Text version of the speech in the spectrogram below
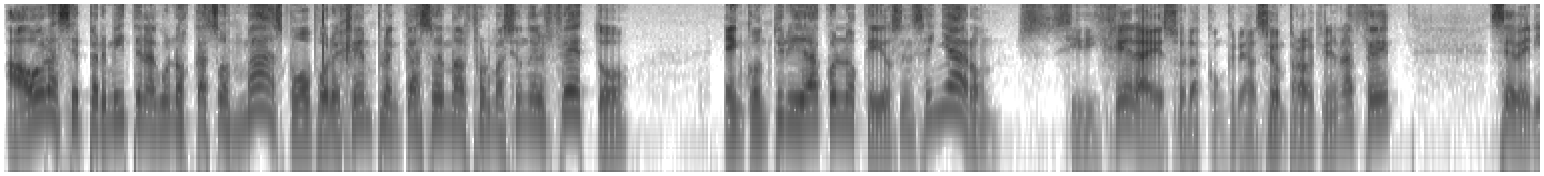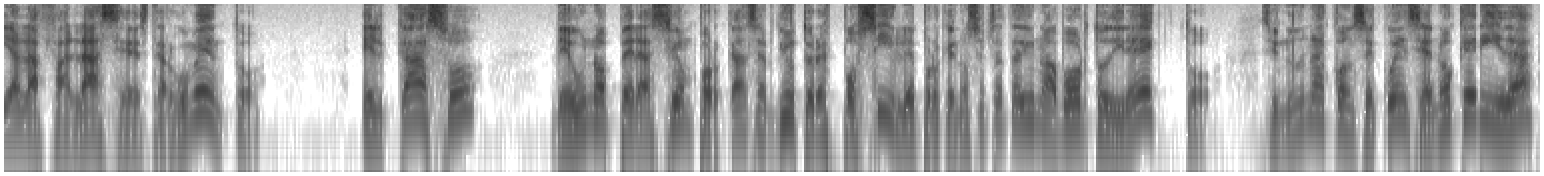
Ahora se permite en algunos casos más, como por ejemplo en caso de malformación del feto, en continuidad con lo que ellos enseñaron. Si dijera eso la Congregación para la Doctrina de la Fe, se vería la falacia de este argumento. El caso de una operación por cáncer de útero es posible porque no se trata de un aborto directo, sino de una consecuencia no querida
